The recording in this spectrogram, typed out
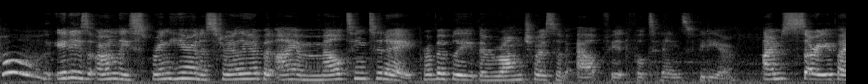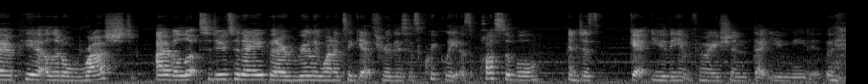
Whew, it is only spring here in Australia but I am melting today. Probably the wrong choice of outfit for today's video. I'm sorry if I appear a little rushed. I have a lot to do today but I really wanted to get through this as quickly as possible and just get you the information that you needed.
